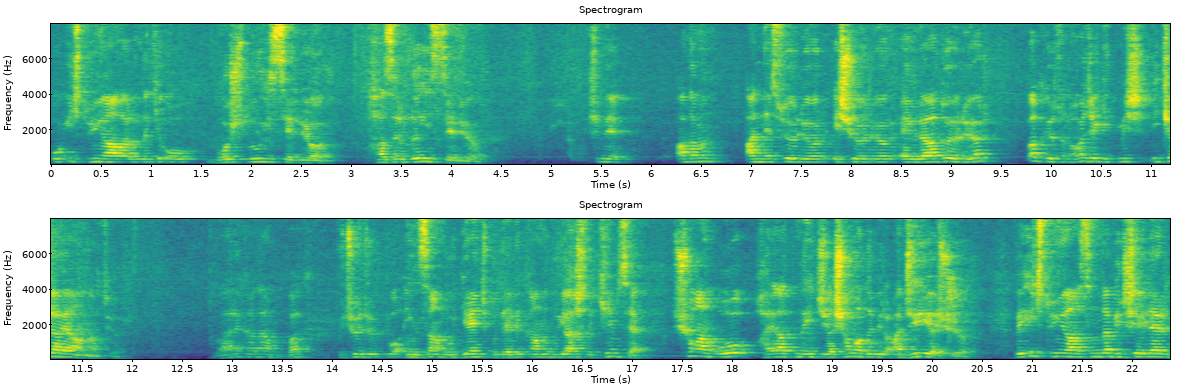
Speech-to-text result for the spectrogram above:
o iç dünyalarındaki o boşluğu hissediyor, hazırlığı hissediyor. Şimdi adamın annesi ölüyor, eşi ölüyor, evladı ölüyor. Bakıyorsun hoca gitmiş hikaye anlatıyor. Mübarek adam bak bu çocuk, bu insan, bu genç, bu delikanlı, bu yaşlı kimse şu an o hayatında hiç yaşamadığı bir acıyı yaşıyor. Ve iç dünyasında bir şeyler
